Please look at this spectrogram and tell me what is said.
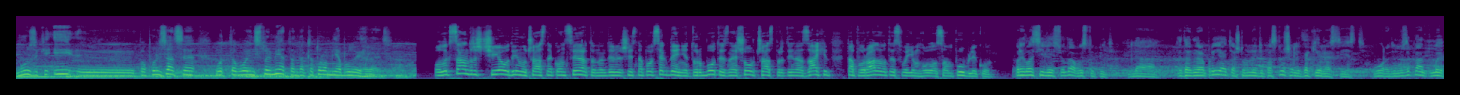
музыки и э, популяризация вот того инструмента, на котором я буду играть. Олександр ще один учасник концерту, не дивлячись на повсякденні турботи, знайшов час прийти на захід та порадувати своїм голосом публіку. Пригласили сюда выступить для этого мероприятия, чтобы люди послушали, какие у нас есть в городе музыканты. Мы,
